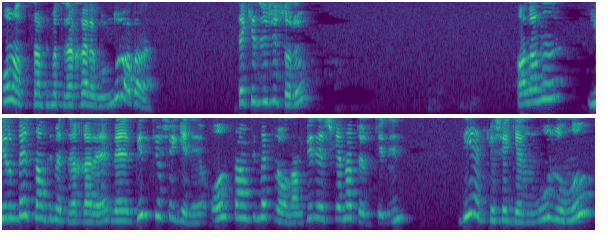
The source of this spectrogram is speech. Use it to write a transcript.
16 santimetre kare bulunur Adana. 8. soru. Alanı 25 santimetre kare ve bir köşegeni 10 santimetre olan bir eşkenar dörtgenin diğer köşegenin uzunluğu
